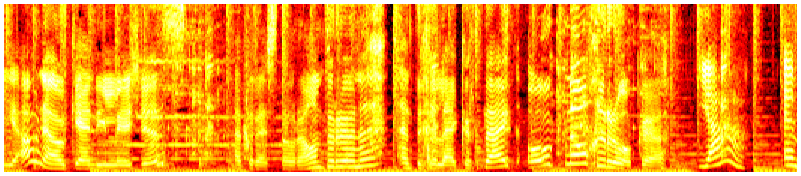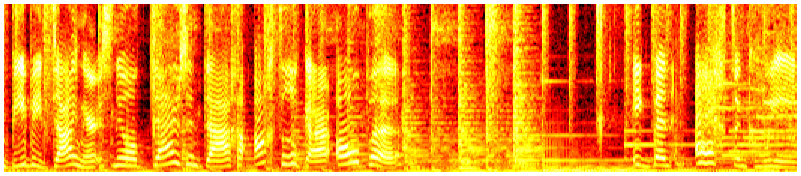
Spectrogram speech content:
jou nou, Candylicious. Het restaurant runnen en tegelijkertijd ook nog rocken. Ja, en Bibi Diner is nu al duizend dagen achter elkaar open. Ik ben echt een queen.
